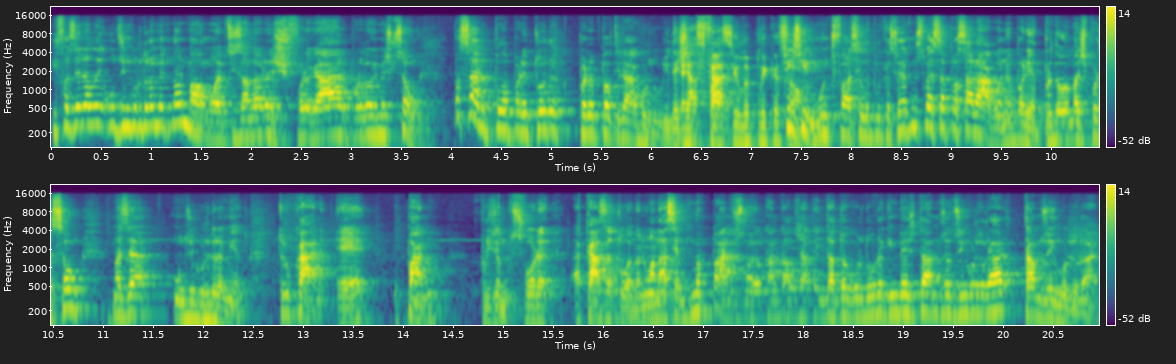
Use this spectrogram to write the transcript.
E fazer ali o desengorduramento normal, não é preciso andar a esfregar, perdoem a expressão. Passar pela parede toda para, para tirar a gordura e deixar é fácil aplicação. Sim, sim, muito fácil aplicação. É como se estivesse a passar água na parede, perdoem a expressão, mas é um desengorduramento. Trocar é o pano por exemplo, se for a, casa toda, não andar sempre uma pano, senão ele cantá já tem tanta gordura que em vez de estarmos a desengordurar, estamos a engordurar.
